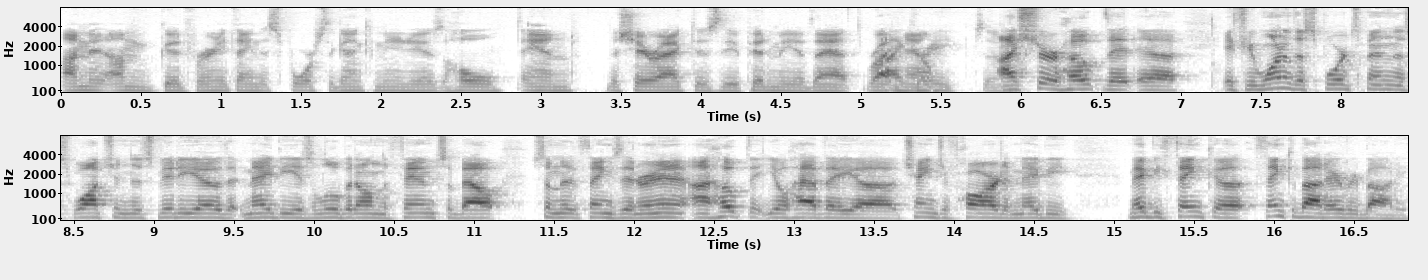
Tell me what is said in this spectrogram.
I'm I'm good for anything that supports the gun community as a whole, and the Share Act is the epitome of that right I now. agree. So. I sure hope that uh, if you're one of the sportsmen that's watching this video that maybe is a little bit on the fence about some of the things that are in it, I hope that you'll have a uh, change of heart and maybe maybe think uh, think about everybody,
